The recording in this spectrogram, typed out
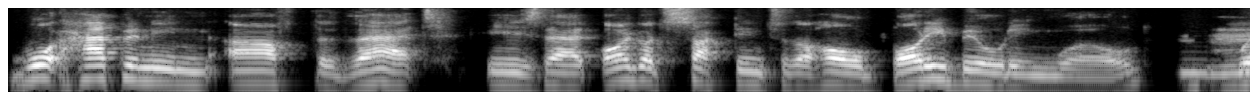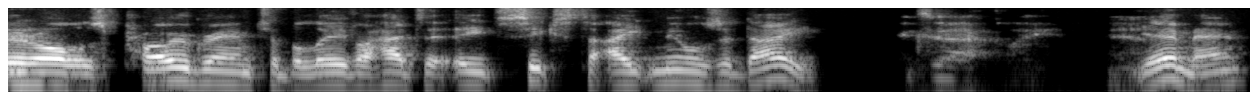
What happened in after that is that I got sucked into the whole bodybuilding world mm-hmm. where I was programmed to believe I had to eat six to eight meals a day. Exactly. Yeah, yeah man.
